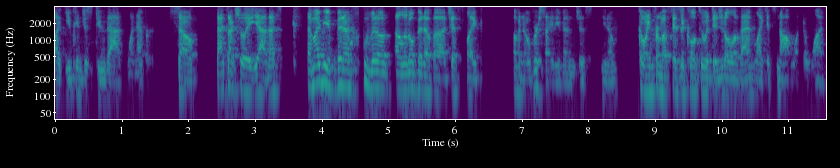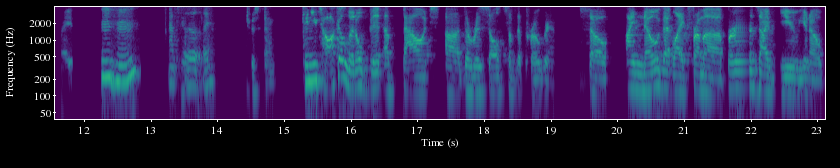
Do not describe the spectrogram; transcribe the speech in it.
like you can just do that whenever. So that's actually yeah, that's that might be a bit of a little bit of, a little bit of a just like of an oversight even just you know going from a physical to a digital event like it's not one to one right? Mm-hmm. Absolutely. Yeah. interesting. Can you talk a little bit about uh, the results of the program? So i know that like from a bird's eye view you know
